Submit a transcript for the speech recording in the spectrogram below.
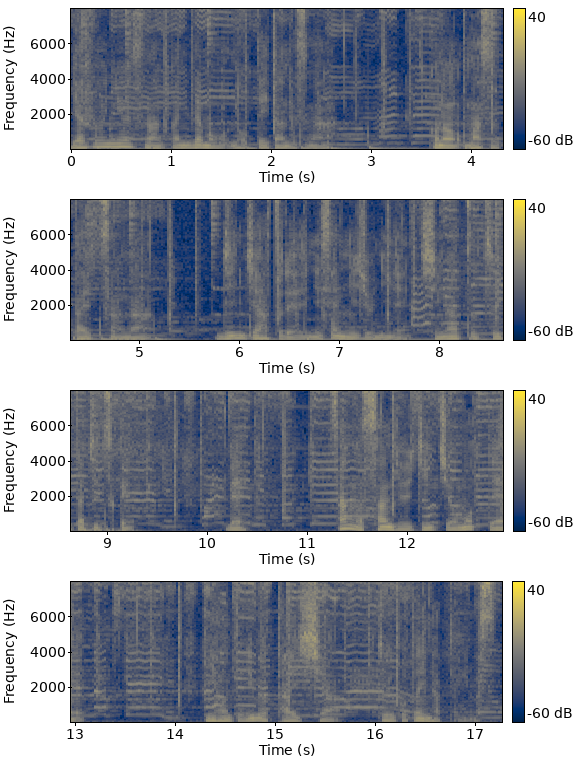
Yahoo ニュースなんかにでも載っていたんですがこの増太一さんが人事発令2022年4月1日付で3月31日をもって日本テレビを退社ということになっております。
